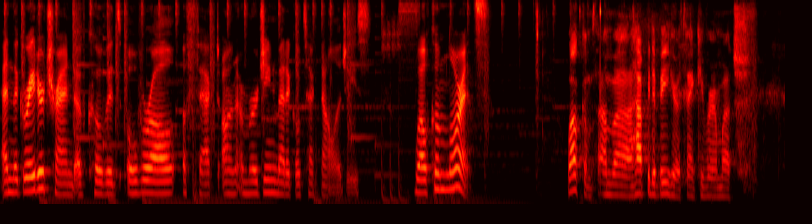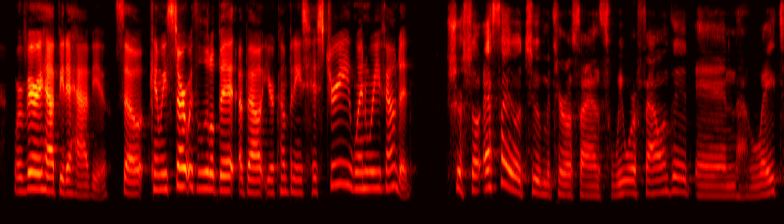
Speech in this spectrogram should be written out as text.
and the greater trend of COVID's overall effect on emerging medical technologies. Welcome, Lawrence. Welcome. I'm uh, happy to be here. Thank you very much. We're very happy to have you. So, can we start with a little bit about your company's history? When were you founded? Sure. So, SiO2 Material Science, we were founded in late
